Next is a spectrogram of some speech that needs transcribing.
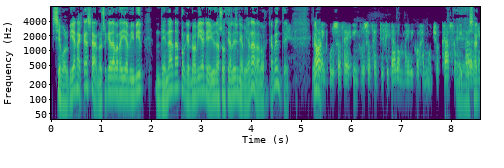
se volvían a casa, no se quedaban ahí a vivir de nada porque no había ni ayudas sociales ni había nada, lógicamente. No, incluso, incluso certificados médicos en muchos casos. Mi padre,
